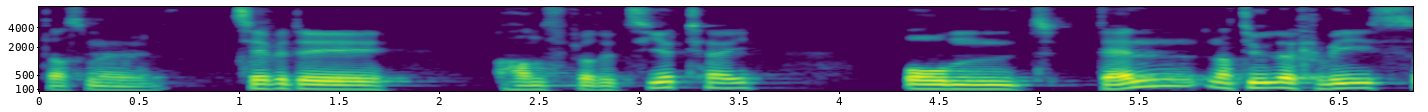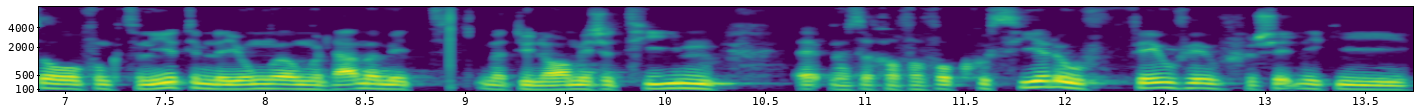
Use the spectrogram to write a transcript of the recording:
dass wir CBD-Hanf produziert haben. Und dann natürlich, wie es so funktioniert in einem jungen Unternehmen mit einem dynamischen Team, hat man sich fokussieren auf viele, viele verschiedene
